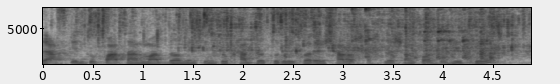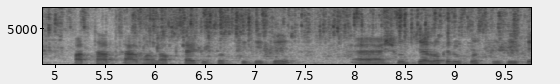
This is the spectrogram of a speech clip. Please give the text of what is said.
গাছ কিন্তু পাতার মাধ্যমে কিন্তু খাদ্য তৈরি করে সার সংশ্লেষণ পদ্ধতিতে, অর্থাৎ কার্বন ডাইঅক্সাইড উপস্থিতিতে সূর্যালোকের উপস্থিতিতে।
